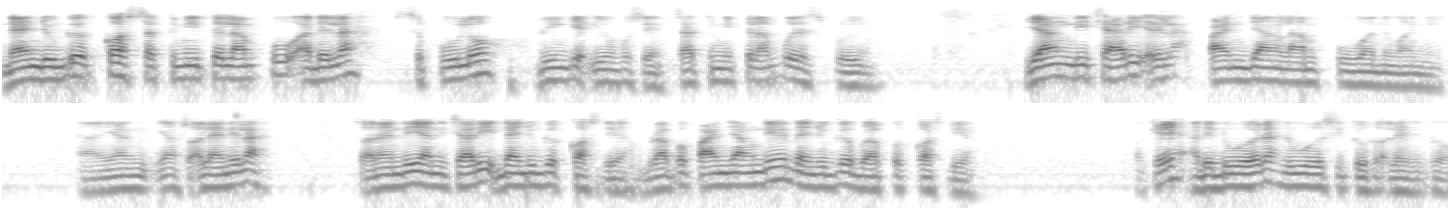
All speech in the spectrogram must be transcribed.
Dan juga kos 1 meter lampu adalah RM10.50. 1 meter lampu adalah RM10. Yang dicari adalah panjang lampu warna-warni. Ha, yang yang soalan dia lah. Soalan dia yang dicari dan juga kos dia. Berapa panjang dia dan juga berapa kos dia. Okey, ada dua lah, dua situ soalan itu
